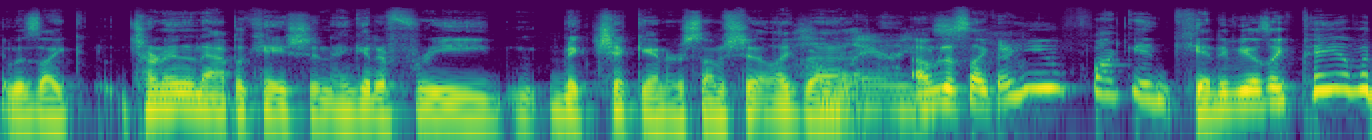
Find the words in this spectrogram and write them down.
it was like turn in an application and get a free McChicken or some shit like that. Hilarious. I'm just like, are you fucking kidding me? I was like, pay them a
